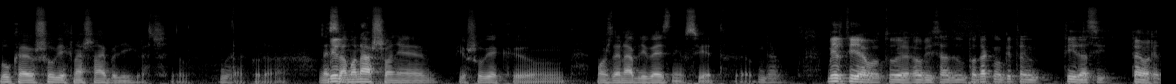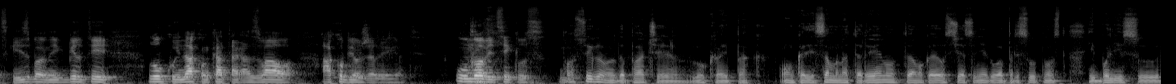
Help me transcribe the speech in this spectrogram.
Luka je još uvijek naš najbolji igrač. Jel? Tako da, ne samo naš, on je još uvijek um, možda je najbolji vezni u svijetu. Da. Bil ti, evo, tu je Robi sad potaknuo pitanje, ti da si teoretski izbornik, bil ti Luku i nakon Katara zvao ako bi on želio igrati? U novi ciklus. Pa sigurno da pače, Luka ipak, on kad je samo na terenu, tamo kad osjeća se njegova prisutnost i bolji su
